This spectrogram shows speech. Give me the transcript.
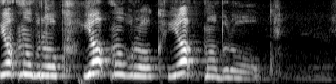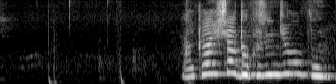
Yapma Brock. Yapma Brock. Yapma Brock. Arkadaşlar 9. oldum.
